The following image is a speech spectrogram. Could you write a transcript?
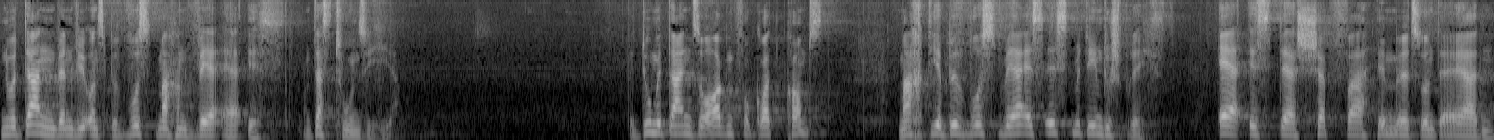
Nur dann, wenn wir uns bewusst machen, wer er ist. Und das tun sie hier. Wenn du mit deinen Sorgen vor Gott kommst, mach dir bewusst, wer es ist, mit dem du sprichst. Er ist der Schöpfer Himmels und der Erden.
